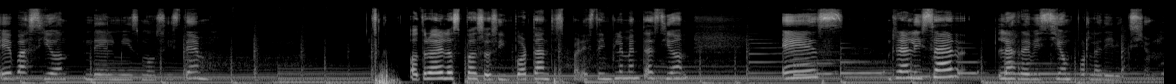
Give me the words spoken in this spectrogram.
evasión del mismo sistema. Otro de los pasos importantes para esta implementación es realizar la revisión por la dirección.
